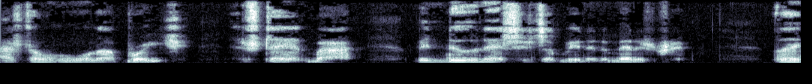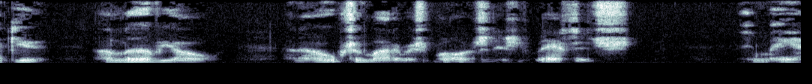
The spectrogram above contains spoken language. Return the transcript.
That's the only one I preach and stand by. Been doing that since I've been in the ministry. Thank you. I love y'all. And I hope somebody responds to this message. Amen.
